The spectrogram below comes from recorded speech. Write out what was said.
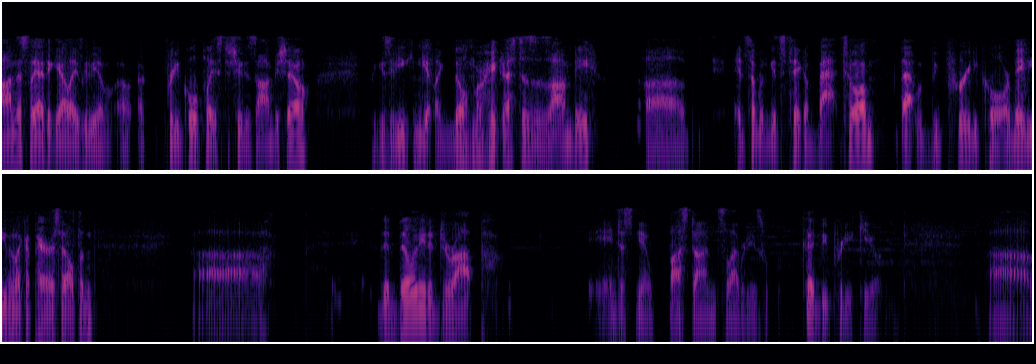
honestly, I think L.A. is going to be a, a pretty cool place to shoot a zombie show because if you can get like Bill Murray dressed as a zombie, uh, and someone gets to take a bat to him, that would be pretty cool. Or maybe even like a Paris Hilton. Uh, the ability to drop and just you know bust on celebrities could be pretty cute. Uh,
